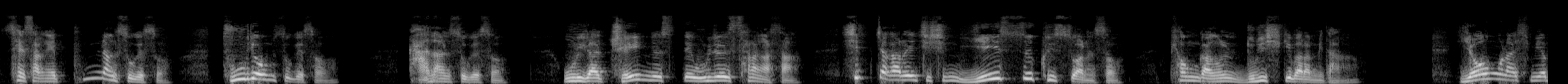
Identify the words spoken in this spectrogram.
세상의 풍랑 속에서 두려움 속에서 가난 속에서 우리가 죄인이었을 때 우리를 사랑하사 십자가를 지신 예수 그리스도 안에서 평강을 누리시기 바랍니다. 영원하시며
